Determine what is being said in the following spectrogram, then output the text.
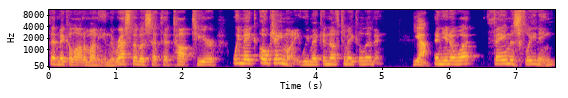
that make a lot of money and the rest of us at the top tier we make okay money we make enough to make a living Yeah. and you know what fame is fleeting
